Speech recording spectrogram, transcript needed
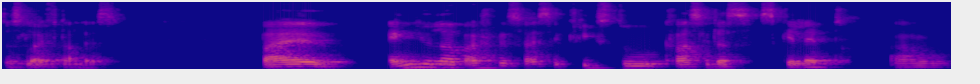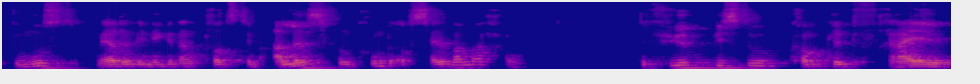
Das läuft alles. Bei Angular beispielsweise kriegst du quasi das Skelett. Ähm, du musst mehr oder weniger dann trotzdem alles von Grund auf selber machen. Dafür bist du komplett frei,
